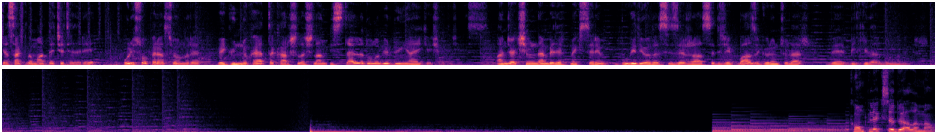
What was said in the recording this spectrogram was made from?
yasaklı madde çeteleri, polis operasyonları ve günlük hayatta karşılaşılan risklerle dolu bir dünyayı keşfedeceğiz. Ancak şimdiden belirtmek isterim, bu videoda sizleri rahatsız edecek bazı görüntüler ve bilgiler bulunabilir. Complexo de Alemão,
